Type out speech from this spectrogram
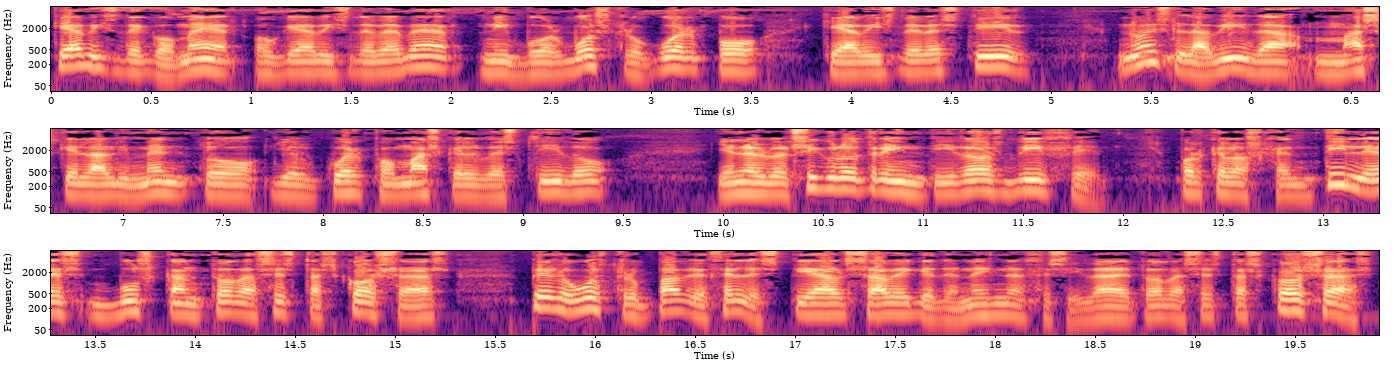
qué habéis de comer o qué habéis de beber, ni por vuestro cuerpo, qué habéis de vestir. ¿No es la vida más que el alimento y el cuerpo más que el vestido? Y en el versículo 32 dice, porque los gentiles buscan todas estas cosas, pero vuestro Padre Celestial sabe que tenéis necesidad de todas estas cosas.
